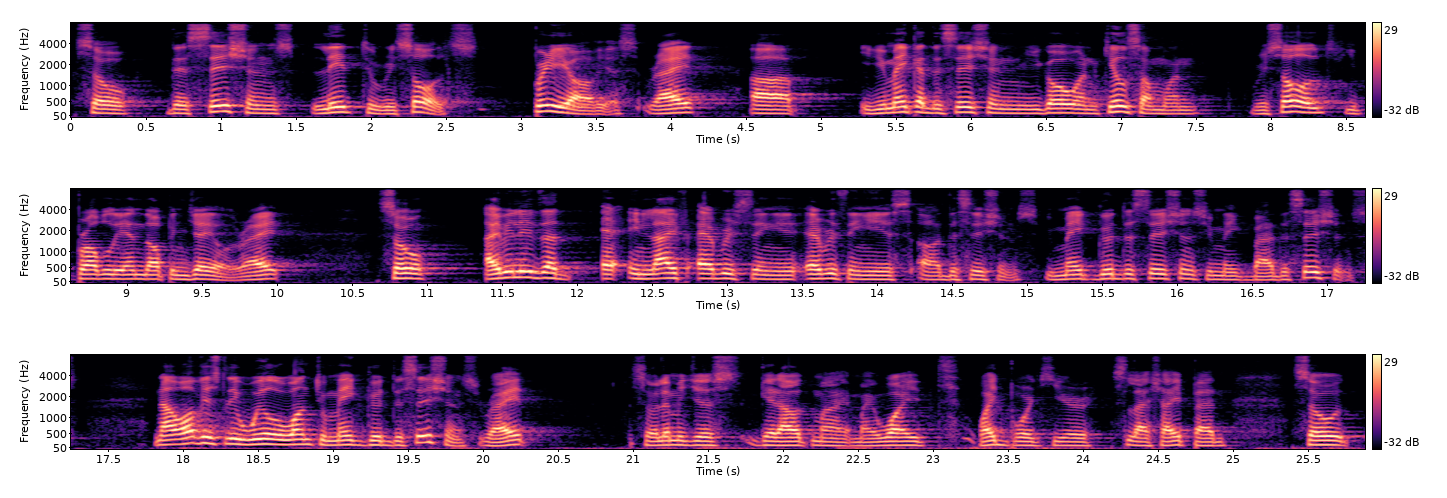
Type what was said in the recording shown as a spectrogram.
So decisions lead to results pretty obvious, right? Uh, if you make a decision, you go and kill someone, result, you probably end up in jail, right? So I believe that eh, in life, everything, everything is uh, decisions. You make good decisions, you make bad decisions. Now, obviously, we'll want to make good decisions, right? So let me just get out my, my white whiteboard here slash iPad. So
